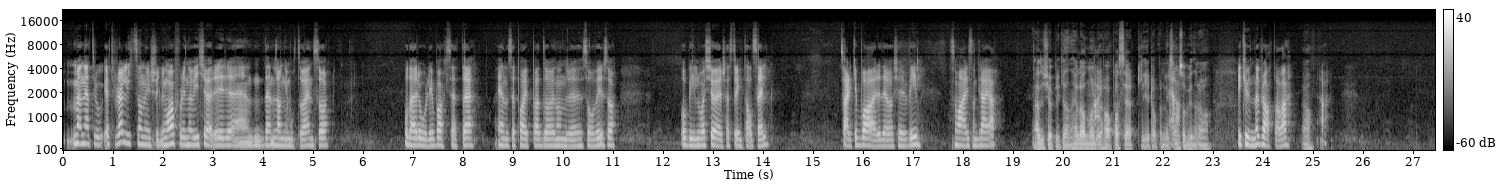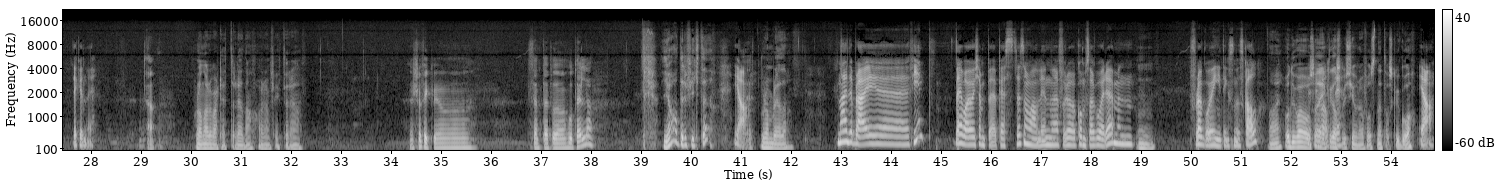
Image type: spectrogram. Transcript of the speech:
Men jeg tror, jeg tror det er litt sånn unnskyldning òg, fordi når vi kjører eh, den lange motorveien, så Og det er rolig i baksetet, den ene ser på iPad, og den andre sover, så Og bilen vår kjører seg strengt talt selv. Så er det ikke bare det å kjøre bil som er liksom greia. Nei, du kjøper ikke den heller. Når Nei. dere har passert Liertoppen, liksom, Ja. så begynner det å Vi kunne prata, da. Ja. Ja. Det kunne vi. Ja. Hvordan har det vært etter det, da? Hvordan fikk dere Ellers så fikk vi jo sendt deg på hotell, da. Ja, dere fikk det! Ja. Hvordan ble det? Nei, det blei eh, fint. Det var jo kjempepeste som vanlig for å komme seg av gårde, men Mm. For da går jo ingenting som det skal. Nei. Og du var jo også egentlig ganske bekymra for åssen dette skulle gå. Ja.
